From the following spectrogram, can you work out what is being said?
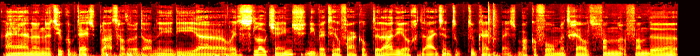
En eh, natuurlijk op deze plaats hadden we dan die, die hoe heet het, slow change. Die werd heel vaak op de radio gedraaid. En toen, toen kreeg ik opeens bakken vol met geld van, van de...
